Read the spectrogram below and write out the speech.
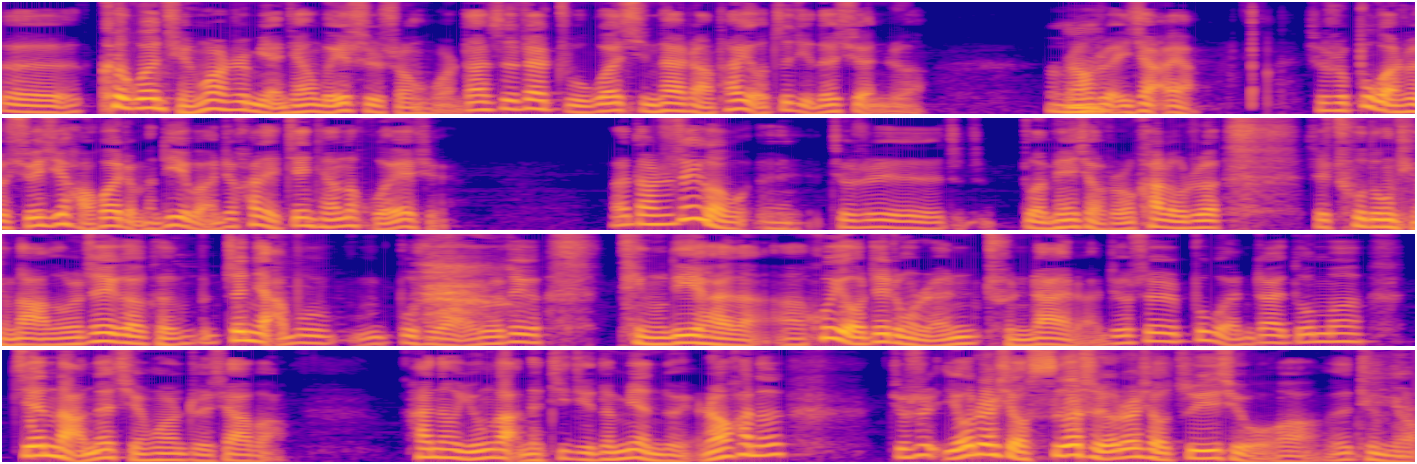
呃，客观情况是勉强维持生活，但是在主观心态上，他有自己的选择。然后说一下，哎呀，就是不管说学习好坏怎么地吧，就还得坚强的活下去，哎，当时这个我嗯就是短篇小说看了，我说这触动挺大的。我说这个可能真假不不说啊，我说这个挺厉害的啊，会有这种人存在着，就是不管在多么艰难的情况之下吧，还能勇敢的、积极的面对，然后还能就是有点小奢侈，有点小追求啊，挺牛。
